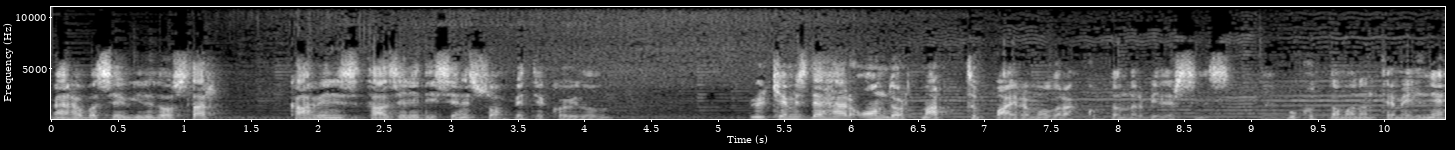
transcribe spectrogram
Merhaba sevgili dostlar. Kahvenizi tazelediyseniz sohbete koyulalım. Ülkemizde her 14 Mart Tıp Bayramı olarak kutlanır bilirsiniz. Bu kutlamanın temelini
